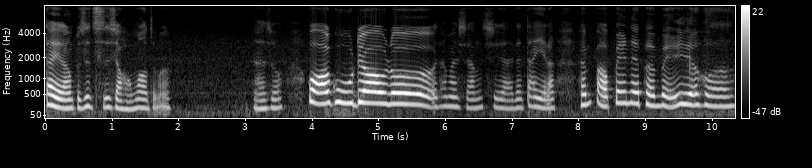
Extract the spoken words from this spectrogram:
大野狼不是吃小红帽子吗？他说：“花枯掉了。”他们想起来了，大野狼很宝贝那盆美丽的花。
